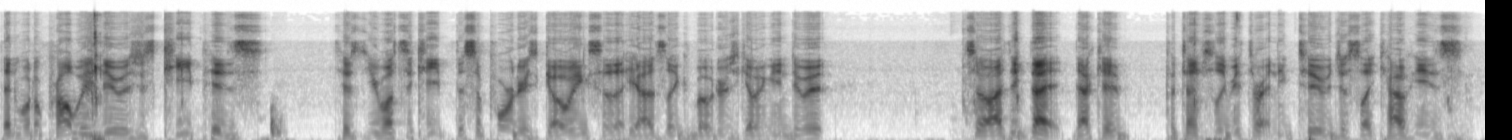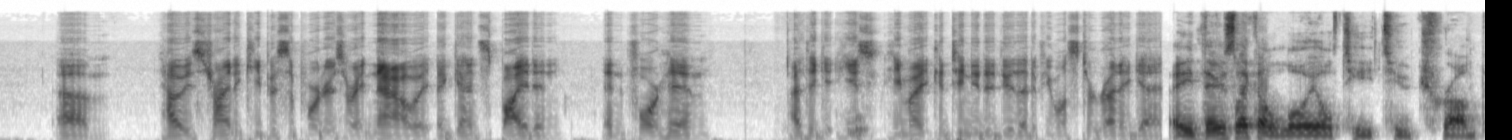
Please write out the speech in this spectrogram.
then what he'll probably do is just keep his his he wants to keep the supporters going so that he has like voters going into it. So I think that that could potentially be threatening too, just like how he's um, how he's trying to keep his supporters right now against Biden and for him. I think he's he might continue to do that if he wants to run again. I, there's like a loyalty to Trump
